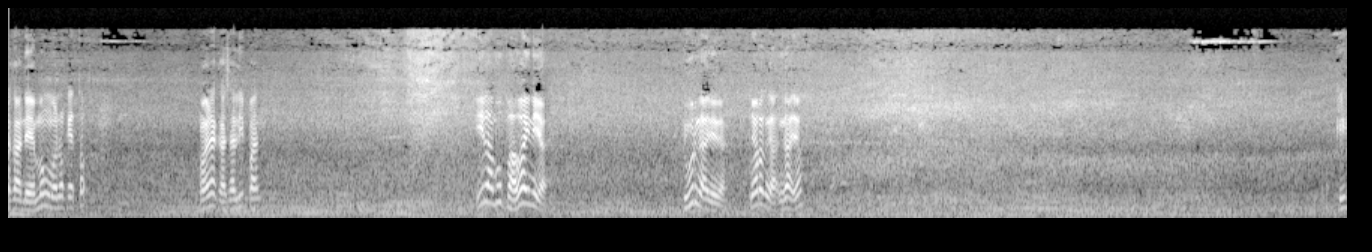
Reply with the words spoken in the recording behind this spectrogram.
Kan demong mono ketok. Mana gak salipan. Ini lampu bawah ini ya? Dhuwur nggak ini ya? Nyorot nggak? Nggak ya? Oke.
